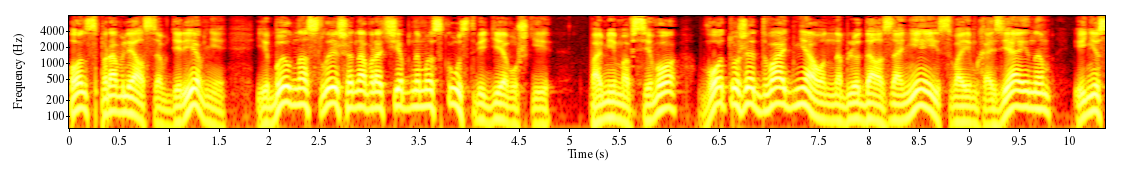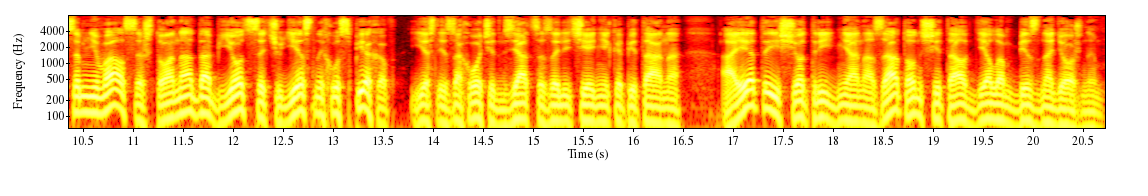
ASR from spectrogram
Он справлялся в деревне и был наслышан о врачебном искусстве девушки. Помимо всего, вот уже два дня он наблюдал за ней и своим хозяином и не сомневался, что она добьется чудесных успехов, если захочет взяться за лечение капитана, а это еще три дня назад он считал делом безнадежным.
